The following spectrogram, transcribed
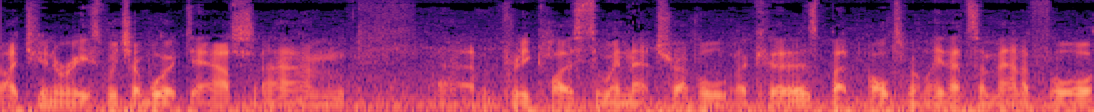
itineraries which are worked out um, uh, pretty close to when that travel occurs, but ultimately that's a matter for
